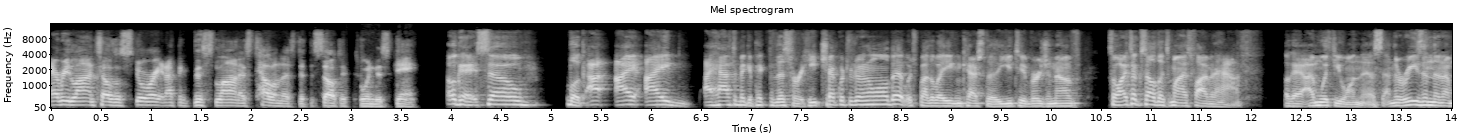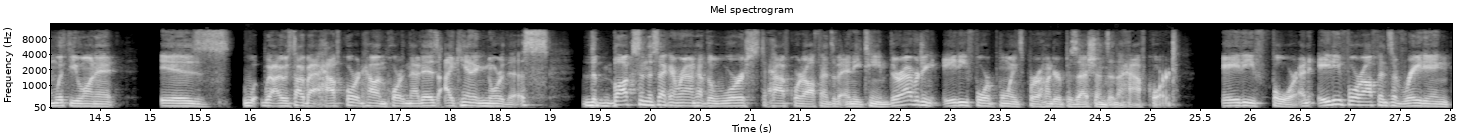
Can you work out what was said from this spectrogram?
every line tells a story. And I think this line is telling us that the Celtics win this game. Okay, so look, I, I I I have to make a pick for this for a heat check, which we're doing a little bit, which by the way, you can catch the YouTube version of. So I took Celtics minus five and a half. Okay, I'm with you on this. And the reason that I'm with you on it is I was talking about half court and how important that is. I can't ignore this. The Bucks in the second round have the worst half court offense of any team. They're averaging 84 points per 100 possessions in the half court. 84. An 84 offensive rating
